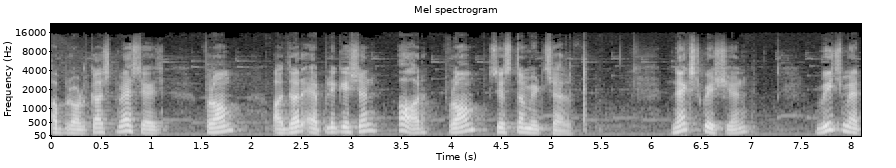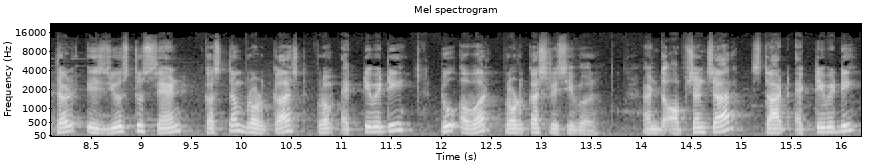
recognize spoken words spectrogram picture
a broadcast message from other application or from system itself. Next question. Which method is used to send custom broadcast from activity to our broadcast receiver? And the options are start activity,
